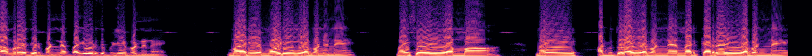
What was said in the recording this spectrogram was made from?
காமராஜர் பண்ணேன். பள்ளிக்கூடத்து பிள்ளையை பண்ணினேன். மாதிரி மோடி ஐயா பண்ணினேன். மாதிரி ஜெயலலிதா அம்மா மாதிரி அப்துல்லா ஐயா பண்ணேன் மாதிரி கருணாநிதி ஐயா பண்ணேன்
